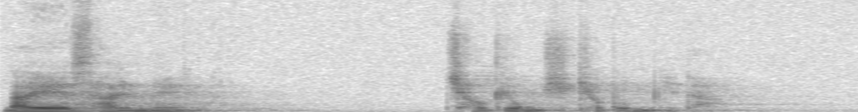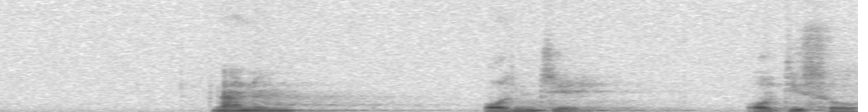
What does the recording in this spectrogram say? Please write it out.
나의 삶에 적용시켜 봅니다. 나는 언제, 어디서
